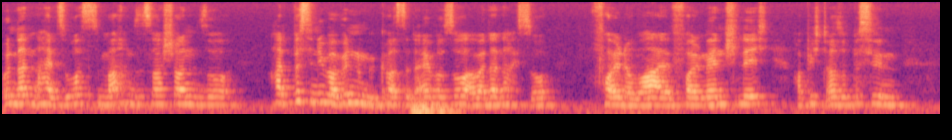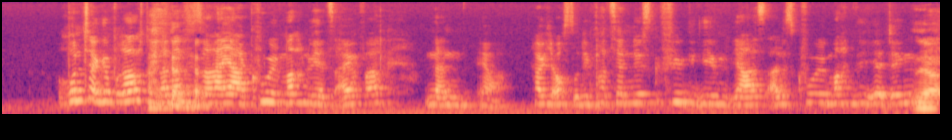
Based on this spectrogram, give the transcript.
Und dann halt sowas zu machen, das war schon so, hat ein bisschen Überwindung gekostet, einfach so, aber dann dachte ich so, voll normal, voll menschlich, habe ich da so ein bisschen runtergebracht und dann dachte ich so, ah ja, cool, machen wir jetzt einfach. Und dann, ja, habe ich auch so dem Patienten das Gefühl gegeben, ja, ist alles cool, machen Sie Ihr Ding, Ja.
